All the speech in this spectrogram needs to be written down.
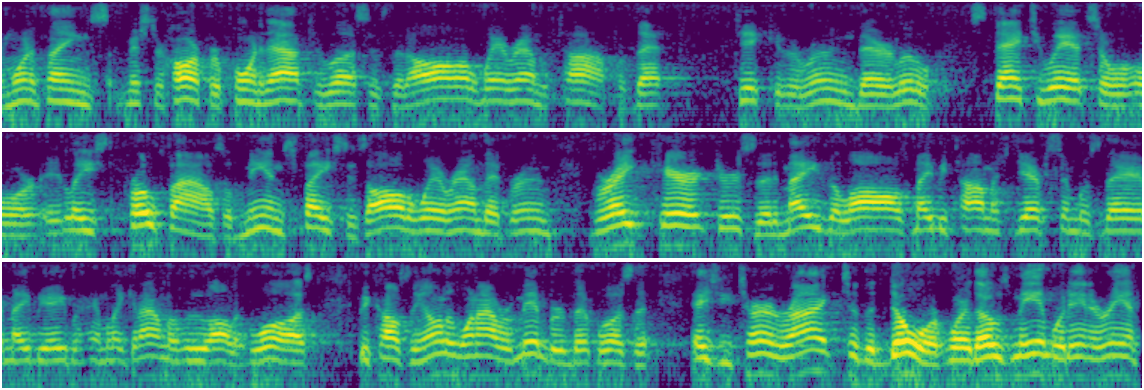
And one of the things Mr. Harper pointed out to us is that all the way around the top of that particular room, there are little statuettes or, or at least profiles of men's faces all the way around that room. Great characters that made the laws. Maybe Thomas Jefferson was there, maybe Abraham Lincoln. I don't know who all it was because the only one I remember that was that as you turn right to the door where those men would enter in,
